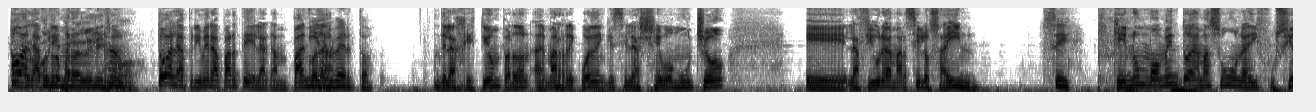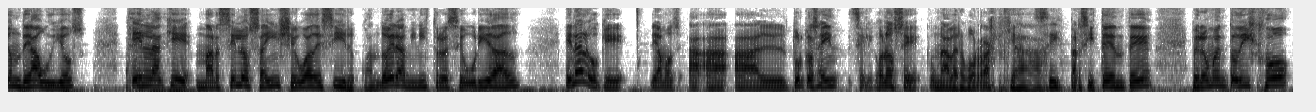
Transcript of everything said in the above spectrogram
toda Otro- la, otro paralelismo. toda la primera parte de la campaña, con Alberto. De la gestión, perdón, además recuerden que se la llevó mucho eh, la figura de Marcelo Saín. Sí. que en un momento además hubo una difusión de audios en la que Marcelo Saín llegó a decir, cuando era ministro de Seguridad, en algo que, digamos, a- a- al turco Saín se le conoce una verborragia Sí. persistente, pero en un momento dijo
